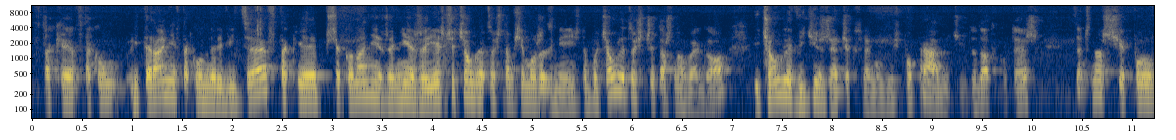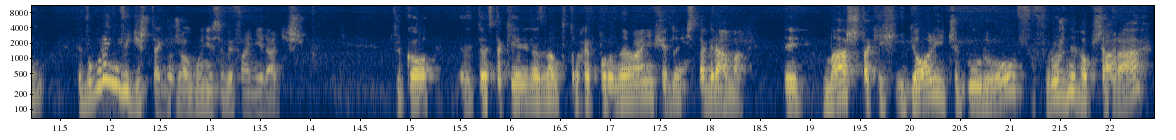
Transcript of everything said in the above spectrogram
w, takie, w taką, literalnie w taką nerwicę, w takie przekonanie, że nie, że jeszcze ciągle coś tam się może zmienić, no bo ciągle coś czytasz nowego i ciągle widzisz rzeczy, które mógłbyś poprawić i w dodatku też zaczynasz się porównywać ty w ogóle nie widzisz tego, że ogólnie sobie fajnie radzisz. Tylko y, to jest takie, nazywam to trochę porównywaniem się do Instagrama. Ty masz takich idoli czy gurów w różnych obszarach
